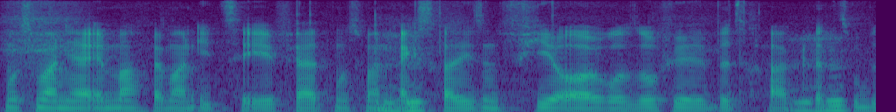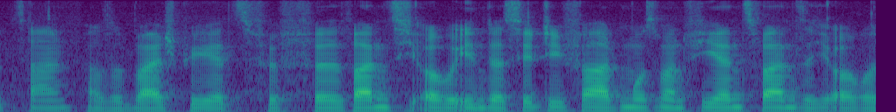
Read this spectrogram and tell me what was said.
Muss man ja immer, wenn man ICE fährt, muss man mhm. extra diesen 4 Euro so viel Betrag mhm. dazu bezahlen. Also Beispiel jetzt für, für 20 Euro Intercity-Fahrt muss man 24,30 Euro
